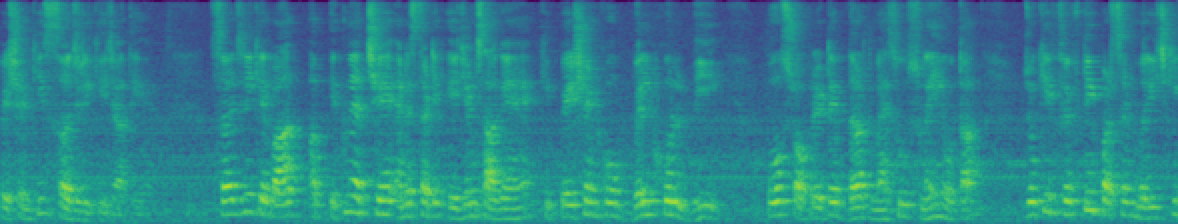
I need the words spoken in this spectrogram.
पेशेंट की सर्जरी की जाती है। सर्जरी के बाद अब इतने अच्छे एनेस्थेटिक एजेंट्स आ गए हैं कि पेशेंट को बिल्कुल भी पोस्ट ऑपरेटिव दर्द महसूस नहीं होता, जो कि 50 परसेंट मरीज़ की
